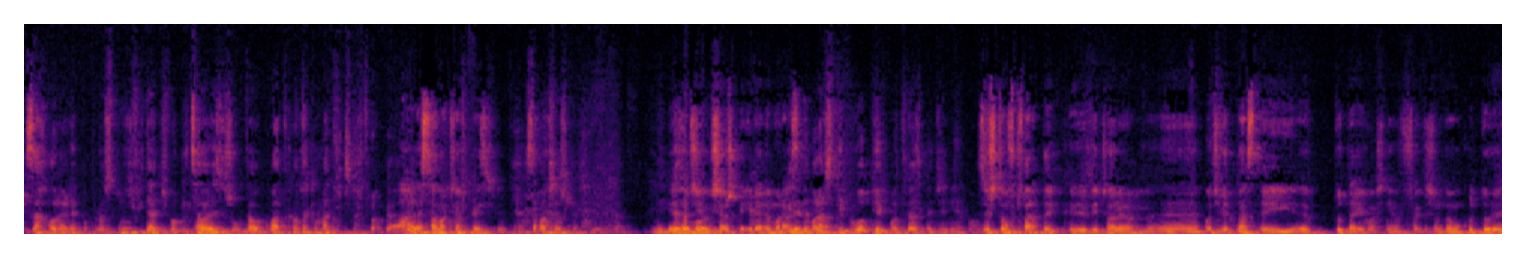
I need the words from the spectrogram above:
za cholerę po prostu. Nie widać, w ogóle cała jest żółta okładka, no taka magiczna trochę, ale Ale sama książka jest świetna. sama książka świetna. Chodzi o książkę Ireny Morawskiej. Ireny Morawskiej było piekło, teraz będzie niebo. Zresztą w czwartek y, wieczorem y, o 19 y, tutaj właśnie w Faktycznym Domu Kultury,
